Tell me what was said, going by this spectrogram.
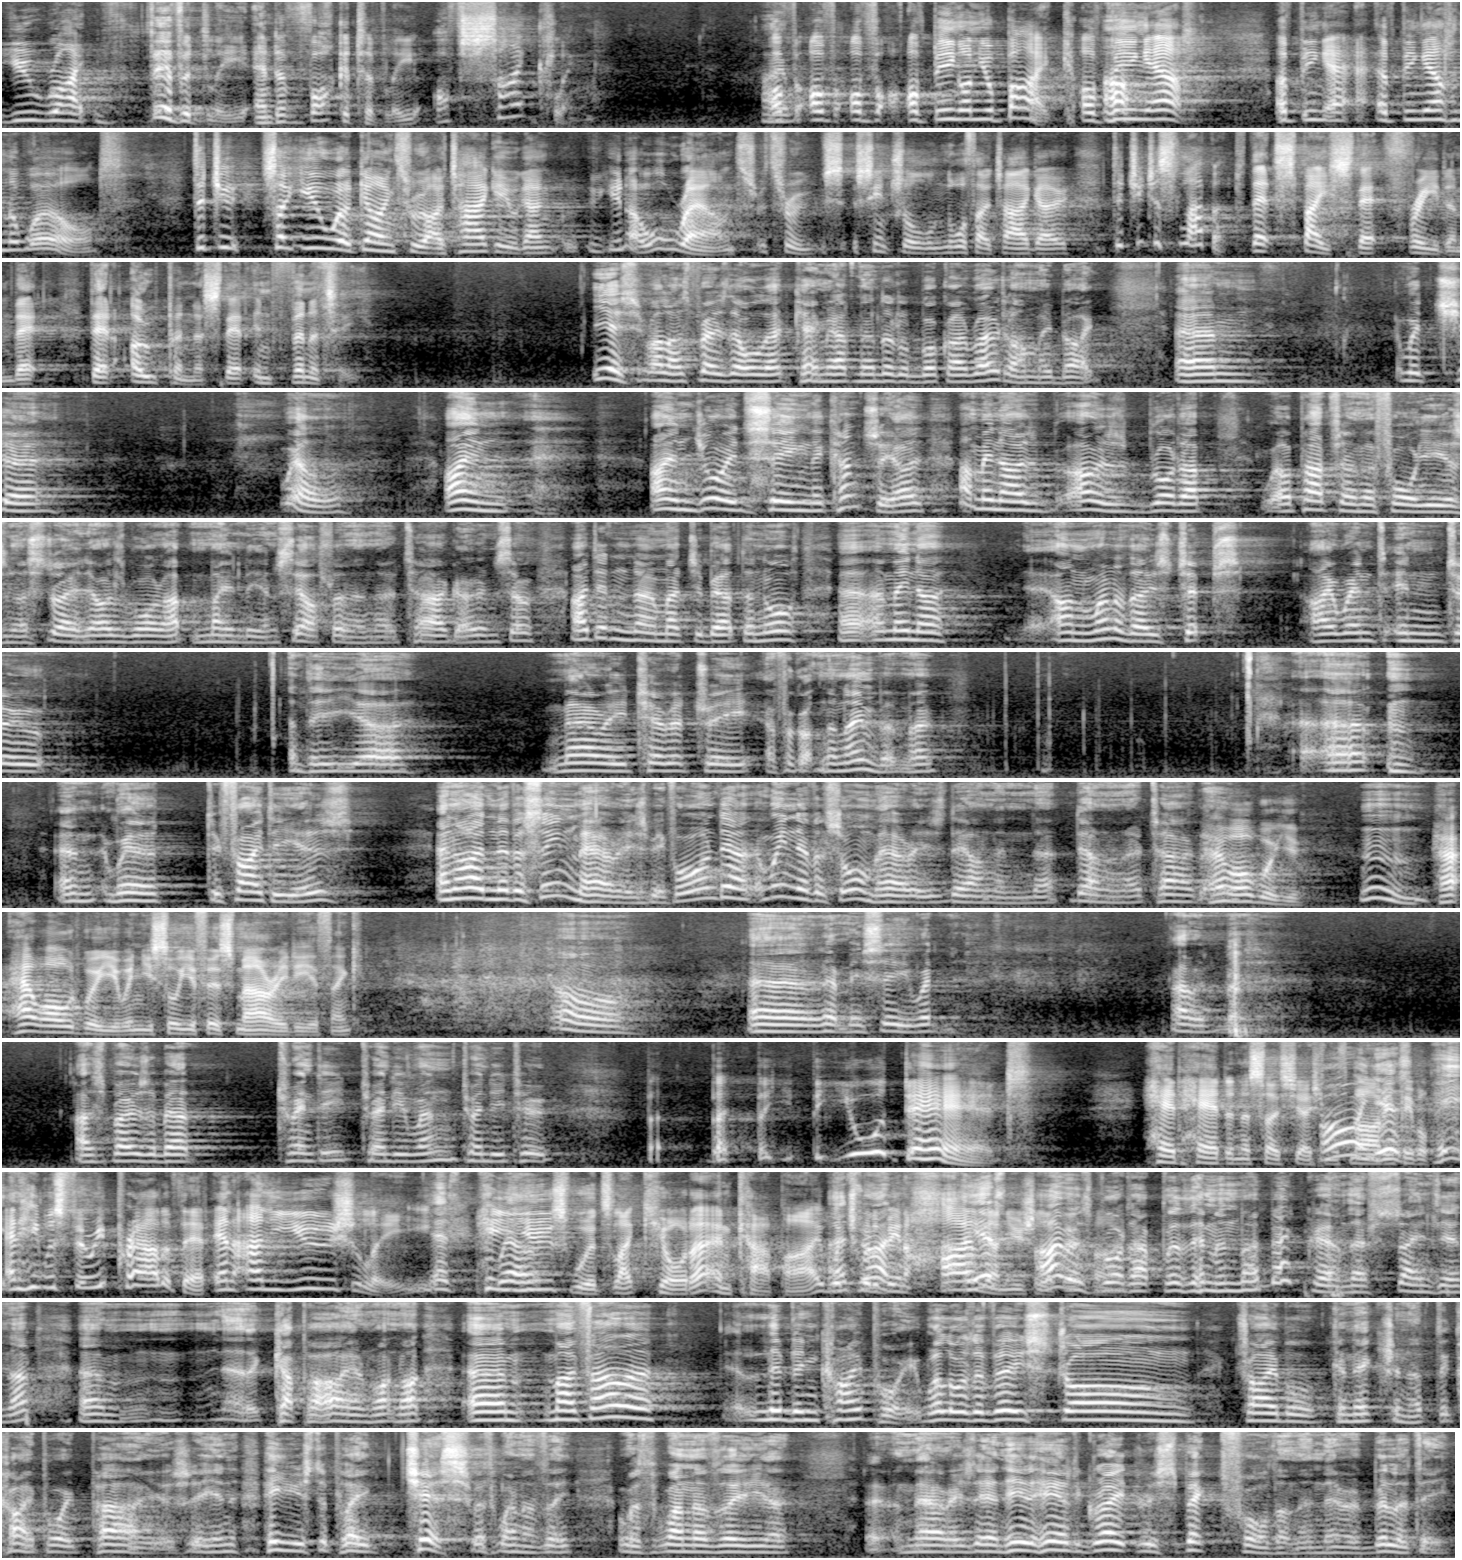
you write vividly and evocatively of cycling, of, of, of, of being on your bike, of oh. being out, of being out, of being out in the world. Did you, so you were going through Otago, you were going, you know, all round through, through central North Otago. Did you just love it? That space, that freedom, that, that openness, that infinity? Yes, well, I suppose all that came out in the little book I wrote on my bike, um, which uh, well, I, I enjoyed seeing the country. I, I mean, I, I was brought up, well, apart from the four years in Australia, I was brought up mainly in Southland and Otago, and so I didn't know much about the north. Uh, I mean, uh, on one of those trips, I went into the uh, Maori territory, I've forgotten the name of it, uh, and where Te is, and I'd never seen Maoris before, and down, we never saw Maoris down in, uh, down in Otago. How old were you? Hmm. How, how old were you when you saw your first Maori, do you think? Oh, uh, let me see. What I would, I suppose about 20, 21, 22. But, but, but, but your dad had had an association with oh, Maori yes, people, he, and he was very proud of that. And unusually, yes, he well, used words like kia ora and kapai, which would right. have been highly yes, unusual. I was brought up with them in my background. That's strangely enough, um, uh, kapai and whatnot. Um, my father lived in Kaiapoi. Well, there was a very strong tribal connection at the Kaiapoi Pa, you see, and he used to play chess with one of the with one of the uh, Uh, Maoris there, and he, he had great respect for them and their ability.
